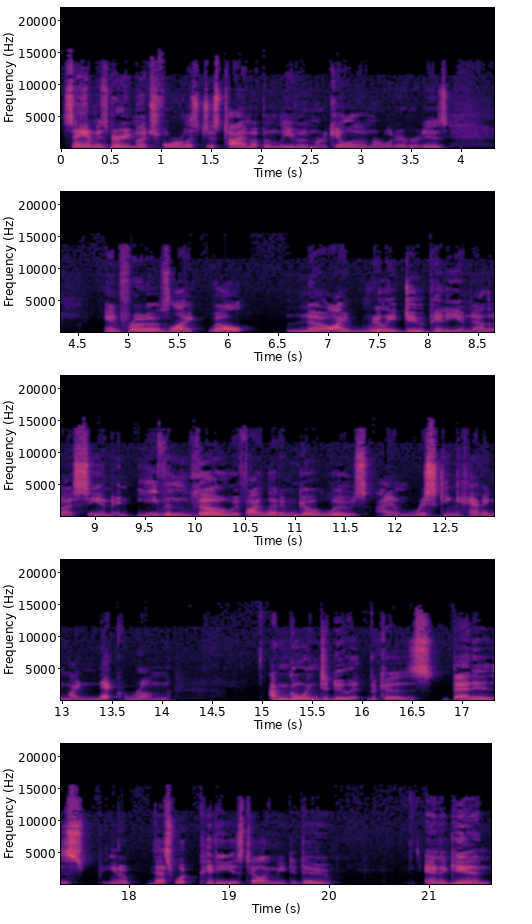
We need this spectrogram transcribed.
Sam is very much for let's just tie him up and leave him or kill him or whatever it is. And Frodo's like, well, no, I really do pity him now that I see him. And even though if I let him go loose, I am risking having my neck wrung, I'm going to do it because that is, you know, that's what pity is telling me to do. And again,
